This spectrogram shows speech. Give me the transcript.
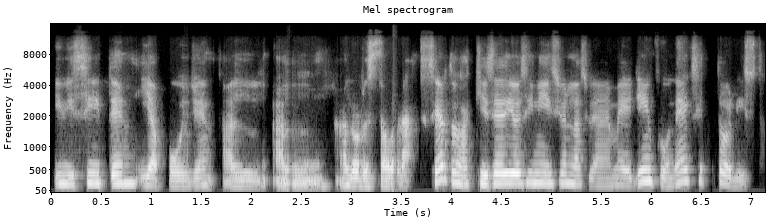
y visiten y apoyen al, al, a los restaurantes, ¿cierto? Aquí se dio ese inicio en la ciudad de Medellín, fue un éxito, listo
